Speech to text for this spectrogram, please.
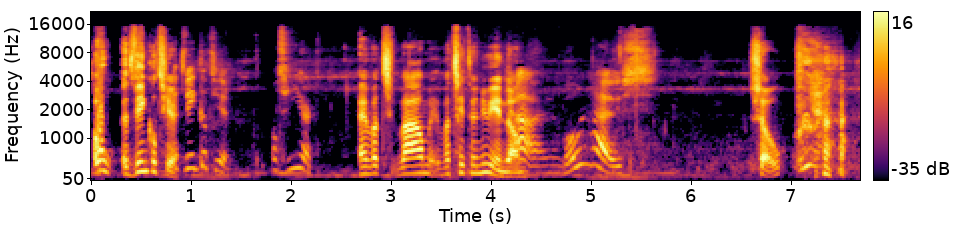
Oh, het winkeltje. Het winkeltje was hier. En wat, waarom, wat zit er nu in dan? Ja, een woonhuis. Zo.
